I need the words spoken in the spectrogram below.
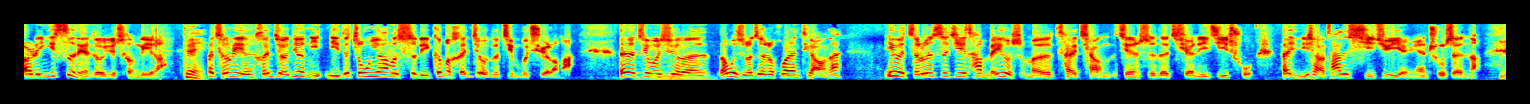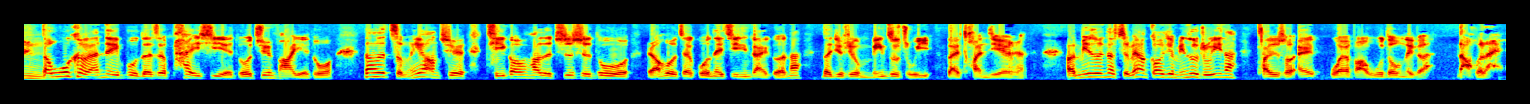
二零一四年之后就成立了，对，那成立很久，就你你的中央的势力根本很久都进不去了嘛，那进不去了，那为什么这时候忽然挑呢？因为泽伦斯基他没有什么太强坚实的权力基础，他你想他是喜剧演员出身呐，嗯，那乌克兰内部的这个派系也多，军阀也多，那他怎么样去提高他的支持度，然后在国内进行改革呢？那就是用民族主义来团结人啊，民族那怎么样高阶民族主义呢？他就说，哎，我要把乌东那个拿回来。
